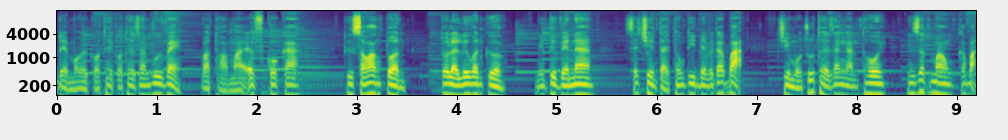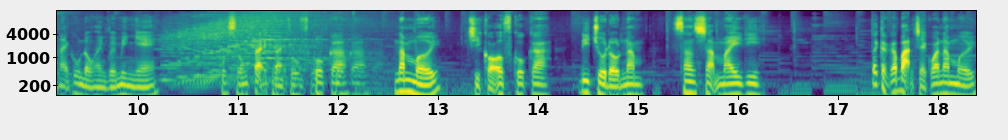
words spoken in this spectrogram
để mọi người có thể có thời gian vui vẻ và thoải mái ở Fukuoka. Thứ sáu hàng tuần, tôi là Lưu Văn Cường, đến từ Việt Nam sẽ truyền tải thông tin đến với các bạn. Chỉ một chút thời gian ngắn thôi, nhưng rất mong các bạn hãy cùng đồng hành với mình nhé. Cuộc sống tại thành phố Fukuoka. Năm mới chỉ có ở Fukuoka, đi chùa đầu năm, san shamayi đi Tất cả các bạn trải qua năm mới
